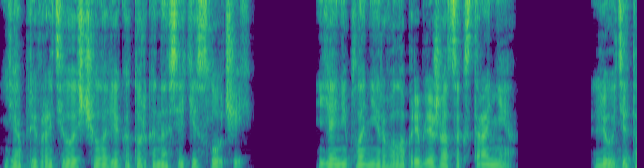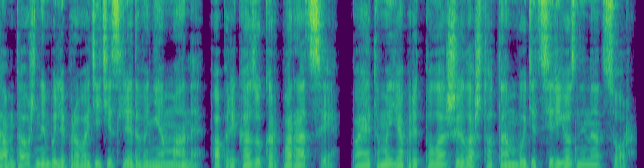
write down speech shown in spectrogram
Я превратилась в человека только на всякий случай. Я не планировала приближаться к стране. Люди там должны были проводить исследования маны по приказу корпорации, поэтому я предположила, что там будет серьезный надзор.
